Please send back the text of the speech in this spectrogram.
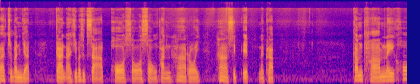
ราชบัญญัติการอาชีวศึกษา พศ 2551 นะครับคำถามในข้อ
